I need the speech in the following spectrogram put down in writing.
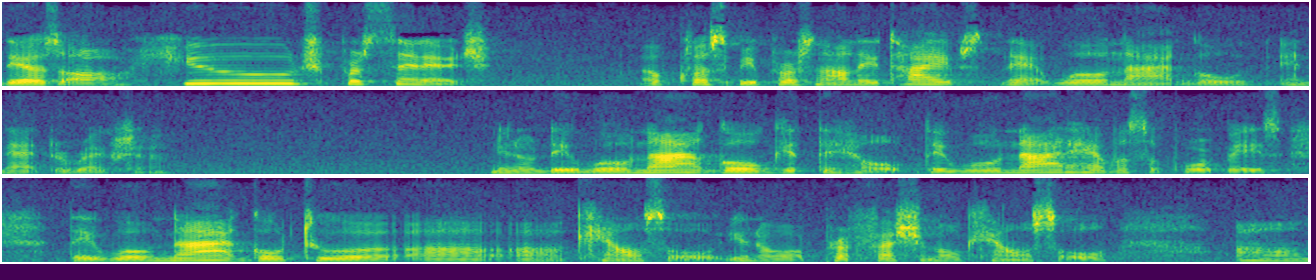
there's a huge percentage of cluster B personality types that will not go in that direction. You know, they will not go get the help. They will not have a support base. They will not go to a, a, a you know, a professional counsel. Um,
